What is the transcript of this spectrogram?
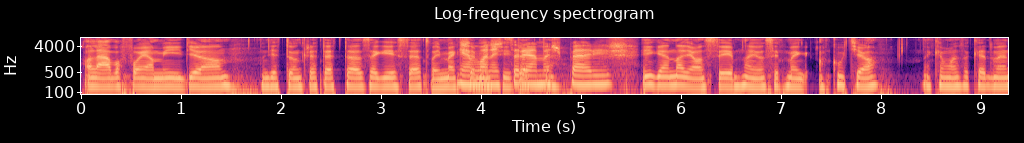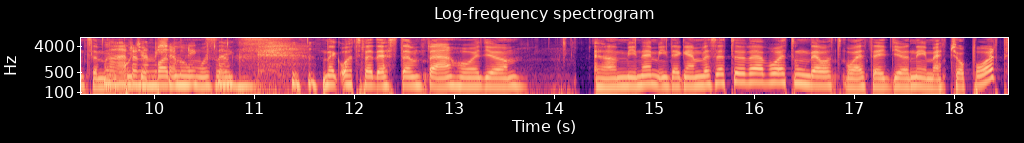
a lába folyam így ugye tönkretette az egészet, vagy megsemmisítette. Igen, van egy szerelmes pár is. Igen, nagyon szép, nagyon szép, meg a kutya, nekem az a kedvencem, meg Már a kutya padló mozaik. meg ott fedeztem fel, hogy mi nem idegenvezetővel voltunk, de ott volt egy német csoport,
